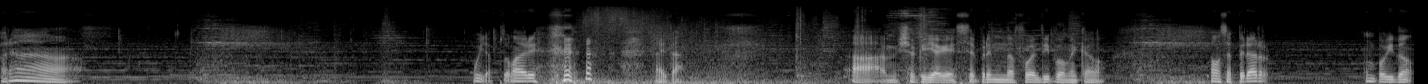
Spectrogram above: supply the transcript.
Para. Uy, la puta madre. Ahí está. Ah, yo quería que se prenda fuego el tipo, me cago. Vamos a esperar un poquito.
